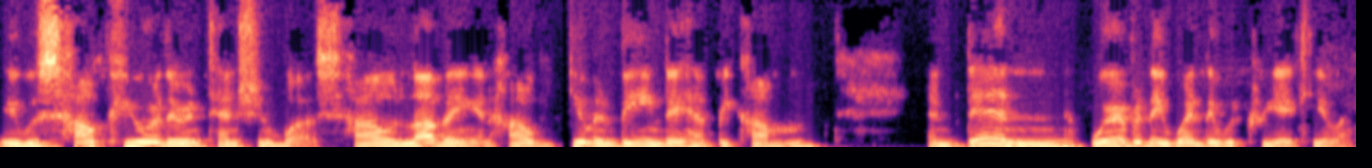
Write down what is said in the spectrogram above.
It was how pure their intention was, how loving and how human being they had become. And then wherever they went, they would create healing.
